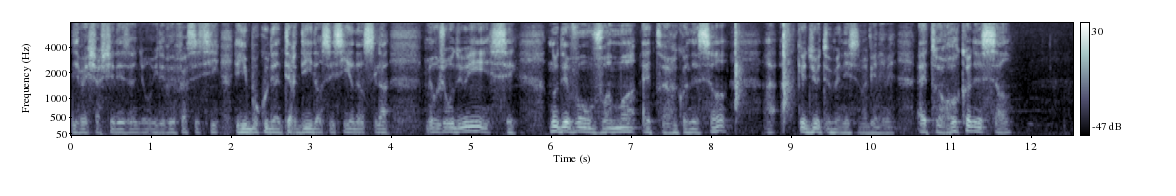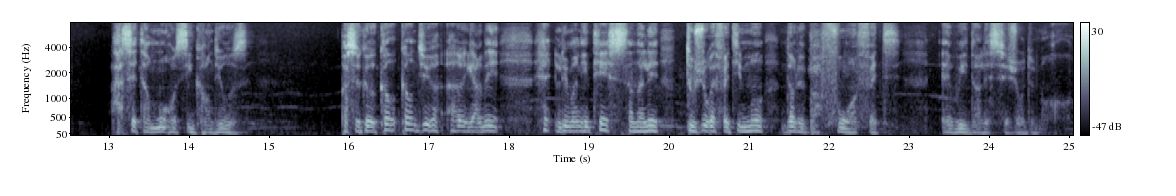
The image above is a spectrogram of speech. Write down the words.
Il devait chercher des agneaux, il devait faire ceci. Il y a eu beaucoup d'interdits dans ceci et dans cela. Mais aujourd'hui, nous devons vraiment être reconnaissants. que Dieu te bénisse, ma bien-aimée. Être reconnaissant à cet amour aussi grandiose. Parce que quand, Dieu a regardé l'humanité s'en allait toujours effectivement dans le bas fond en fait. Et oui, dans les séjours de mort.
